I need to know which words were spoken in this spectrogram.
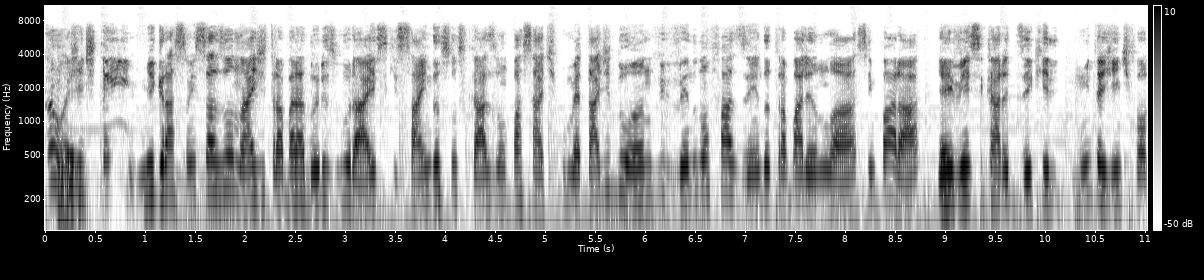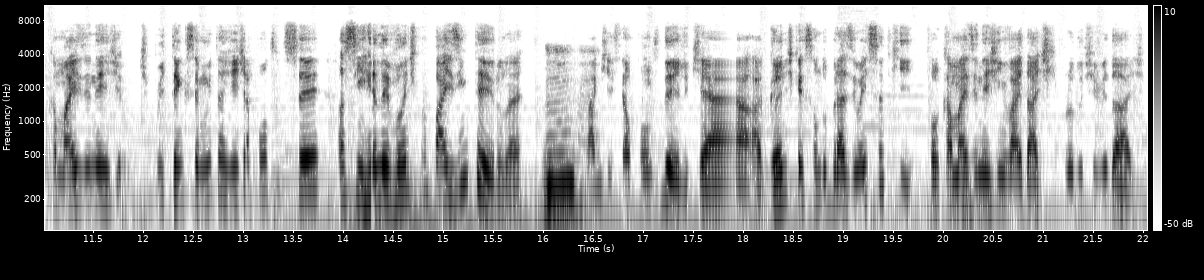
Não, E a aí? gente tem migrações sazonais de trabalhadores rurais que saem das suas casas e vão passar, tipo, metade do ano vivendo numa fazenda, trabalhando lá, sem parar. E aí vem esse cara dizer que ele- muita gente foca mais energia. Tipo, e tem que ser muita gente a ponto de ser, assim, relevante pro país inteiro, né? Uhum. Aqui esse é o ponto dele, que é a, a grande questão do Brasil é isso aqui. Focar mais energia em vaidade que produtividade.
